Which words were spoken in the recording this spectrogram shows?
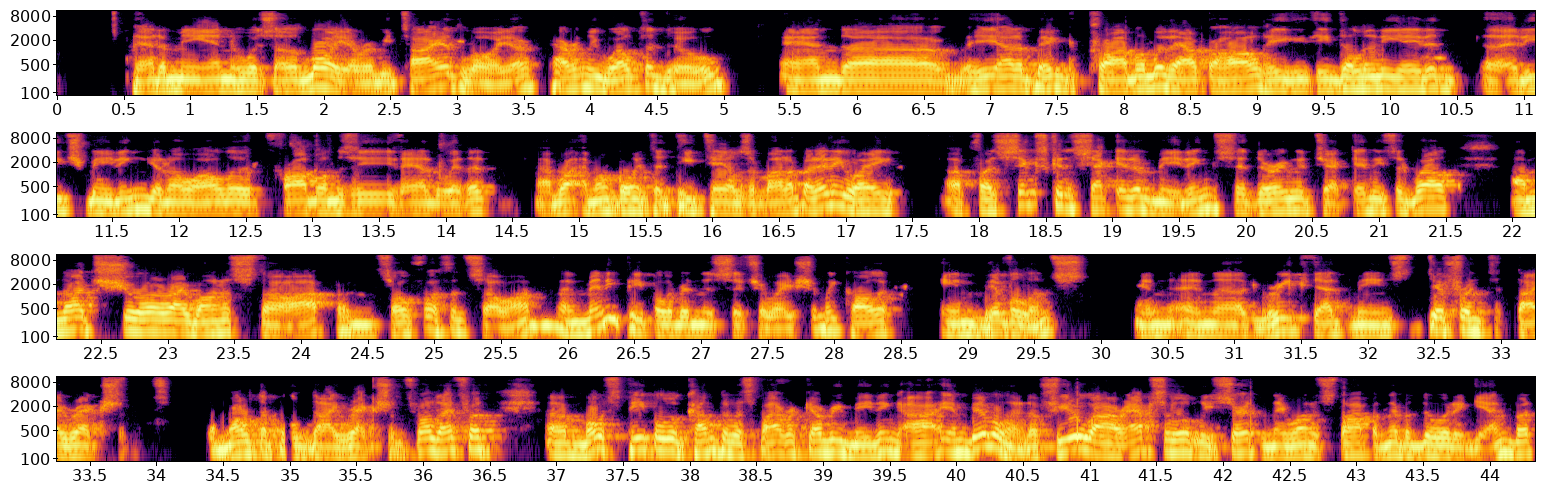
I had a man who was a lawyer, a retired lawyer, apparently well to do, and uh, he had a big problem with alcohol. He he delineated uh, at each meeting, you know, all the problems he had with it. I won't, go into details about it, but anyway, uh, for six consecutive meetings uh, during the check-in, he said, "Well, I'm not sure I want to stop," and so forth and so on. And many people are in this situation. We call it ambivalence. In in uh, Greek, that means different directions multiple directions. Well, that's what uh, most people who come to a smart recovery meeting are ambivalent. A few are absolutely certain they want to stop and never do it again, but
